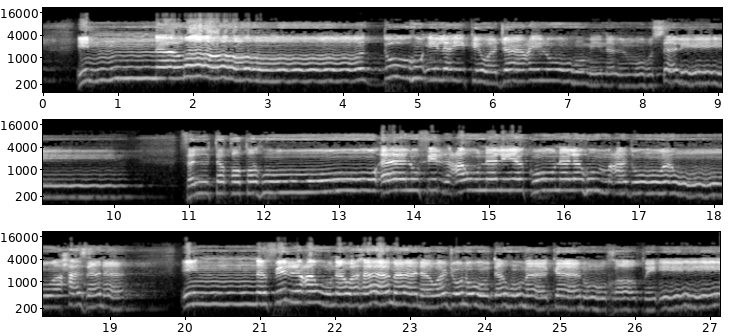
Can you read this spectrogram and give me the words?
إنا رادوه إليك وجاعلوه من المرسلين فالتقطه آل فرعون ليكون لهم عدوا وحزنا إن فرعون وهامان وجنودهما كانوا خاطئين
